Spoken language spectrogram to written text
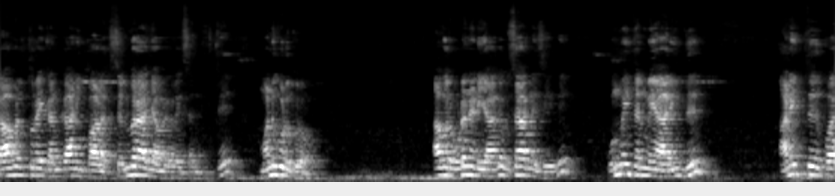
காவல்துறை கண்காணிப்பாளர் செல்வராஜ் அவர்களை சந்தித்து மனு கொடுக்கிறோம். அவர் உடனடியாக விசாரணை செய்து உண்மைத்தன்மையை அறிந்து அனைத்து ப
